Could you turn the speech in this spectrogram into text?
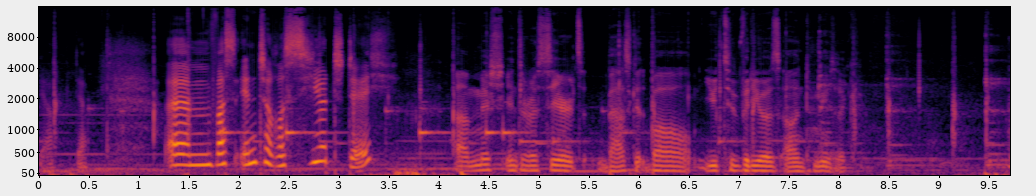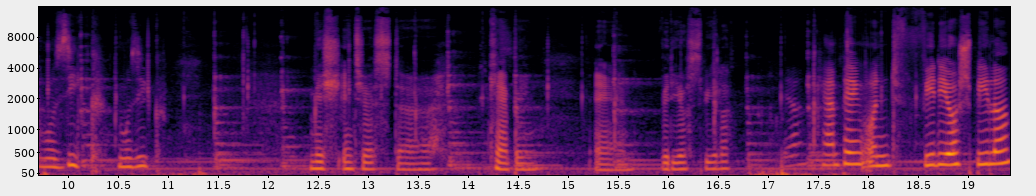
Ja. Ja, ja. Ähm, was interessiert dich? Uh, mich interessiert Basketball, YouTube-Videos und Musik. Musik, Musik. Mich interessiert äh, Camping and Videospiele. Ja, Camping und Videospiele.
